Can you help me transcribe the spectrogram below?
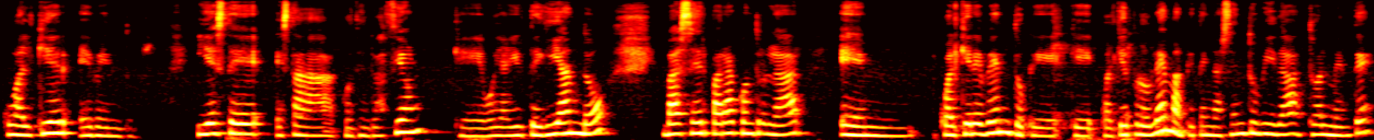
cualquier evento. Y este, esta concentración que voy a irte guiando va a ser para controlar em, cualquier evento, que, cualquier problema que tengas en tu vida actualmente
